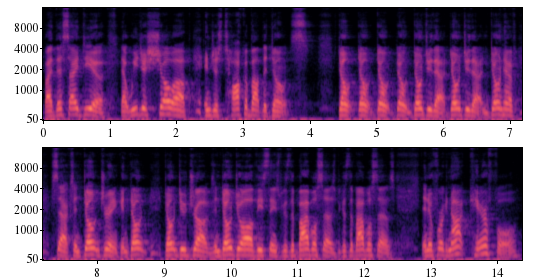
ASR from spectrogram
by this idea that we just show up and just talk about the don'ts. don't, don't, don't, don't, don't do that, don't do that, and don't have sex, and don't drink, and don't, don't do drugs, and don't do all of these things because the Bible says, because the Bible says. And if we're not careful,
